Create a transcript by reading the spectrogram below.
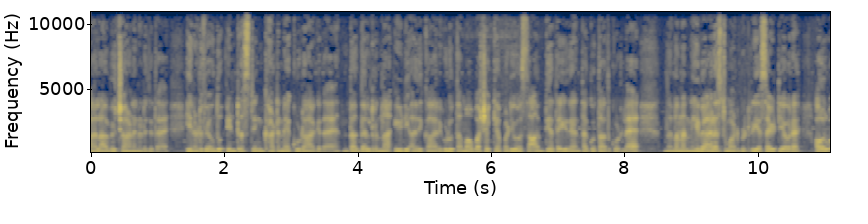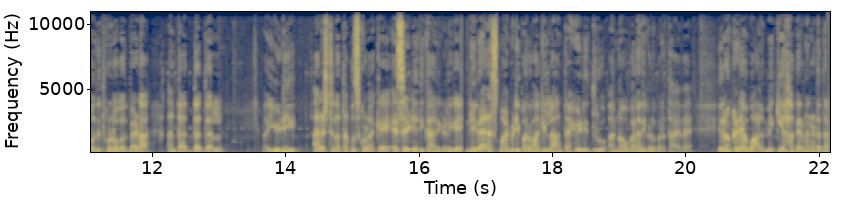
ಕಾಲ ವಿಚಾರಣೆ ನಡೆದಿದೆ. ಈ ನಡುವೆ ಒಂದು ಇಂಟ್ರೆಸ್ಟಿಂಗ್ ಘಟನೆ ಕೂಡ ಆಗಿದೆ. ದದ್ದಲ್ರನ್ನ ಇಡಿ ಅಧಿಕಾರಿಗಳು ತಮ್ಮ ವಶಕ್ಕೆ ಪಡೆಯುವ ಸಾಧ್ಯತೆ ಇದೆ ಅಂತ ಗೊತ್ತಾದ ಕೂಡಲೇ, ನನ್ನನ್ನು ನೀವೇ ಅರೆಸ್ಟ್ ಮಾಡಿಬಿಟ್ರಿ ಎಸ್ ಐ ಟಿ ಅವರೇ. ಅವ್ರು ಬಂದು ಎತ್ಕೊಂಡು ಹೋಗೋದು ಬೇಡ ಅಂತ ದದ್ದಲ್ ಇಡೀ ಅರೆಸ್ಟನ್ನು ತಪ್ಪಿಸ್ಕೊಳ್ಳಕ್ಕೆ ಎಸ್ ಐ ಟಿ ಅಧಿಕಾರಿಗಳಿಗೆ ನೀವೇ ಅರೆಸ್ಟ್ ಮಾಡಿಬಿಡಿ, ಪರವಾಗಿಲ್ಲ ಅಂತ ಹೇಳಿದ್ರು ಅನ್ನೋ ವರದಿಗಳು ಬರ್ತಾ ಇದೆ. ಇನ್ನೊಂದು ಕಡೆ ವಾಲ್ಮೀಕಿ ಹಗರಣ ನಡೆದ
